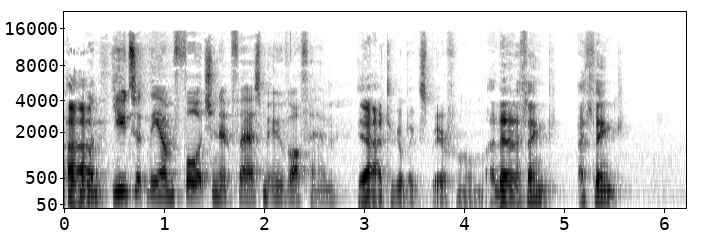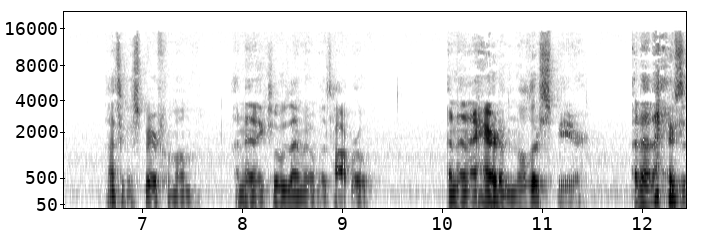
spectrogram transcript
um, you took the unfortunate first move off him. Yeah, I took a big spear from him, and then I think I think I took a spear from him, and then he closed on me over the top rope, and then I heard another spear, and then I was,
